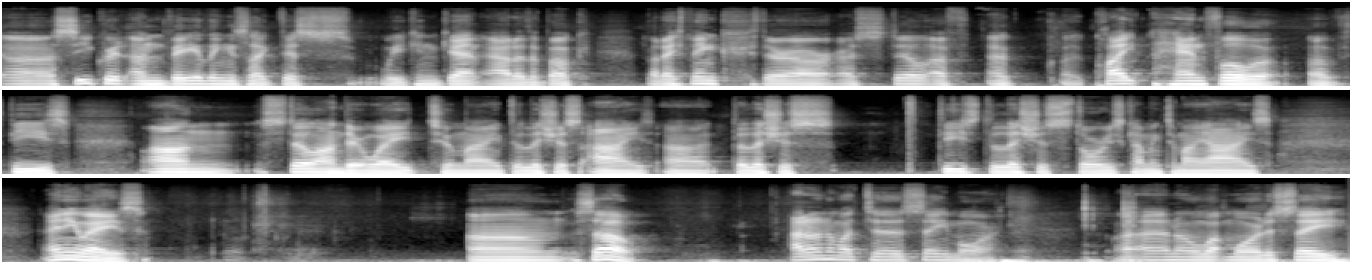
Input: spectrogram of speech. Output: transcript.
uh, secret unveilings like this we can get out of the book but I think there are still a, a, a, quite handful of these on still on their way to my delicious eyes. Uh, delicious, these delicious stories coming to my eyes. Anyways, um, so I don't know what to say more. I don't know what more to say.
